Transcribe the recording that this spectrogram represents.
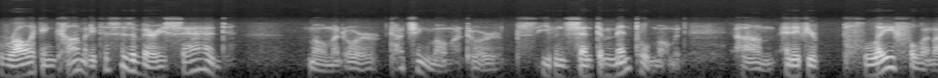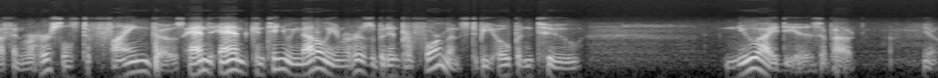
rollicking comedy, this is a very sad moment, or touching moment, or even sentimental moment. Um, and if you're playful enough in rehearsals to find those, and and continuing not only in rehearsals but in performance, to be open to new ideas about you know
